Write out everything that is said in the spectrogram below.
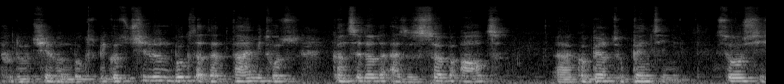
to do children books, because children books at that time it was considered as a sub art uh, compared to painting. So she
